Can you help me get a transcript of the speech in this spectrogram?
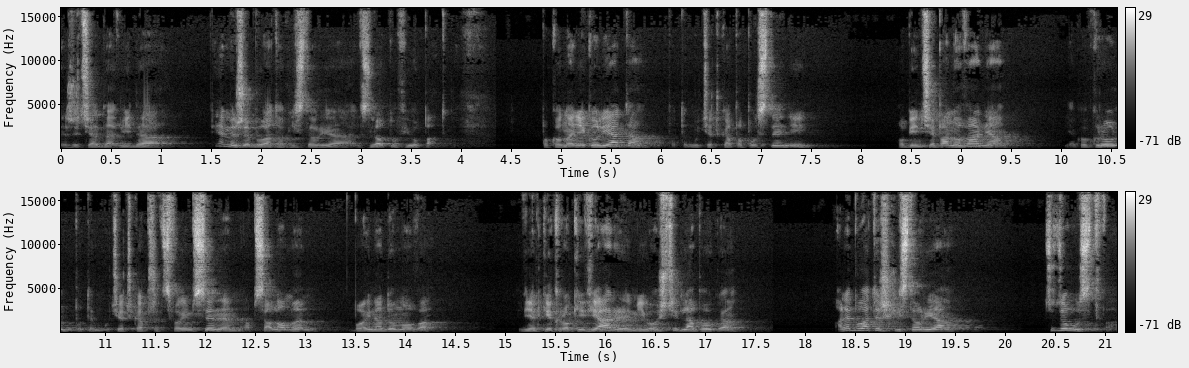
życia Dawida, wiemy, że była to historia wzlotów i upadków. Pokonanie Goliata, potem ucieczka po pustyni, objęcie panowania jako król, potem ucieczka przed swoim synem Absalomem, wojna domowa, wielkie kroki wiary, miłości dla Boga, ale była też historia cudzołóstwa.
